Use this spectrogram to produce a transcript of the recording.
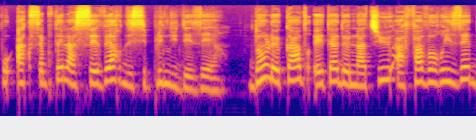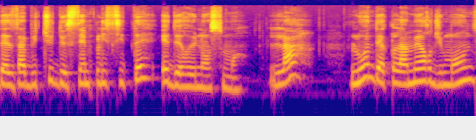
pour accepter la sévère discipline du désert, dont le cadre était de nature à favoriser des habitudes de simplicité et de renoncement. Là, loin des clameurs du monde,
